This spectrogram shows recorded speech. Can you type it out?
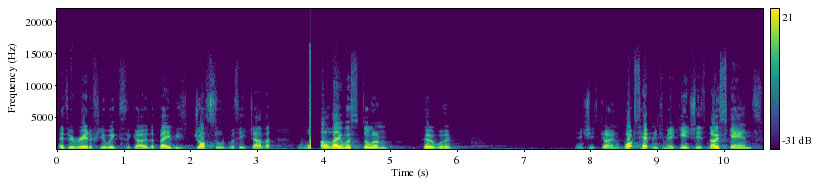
As we read a few weeks ago, the babies jostled with each other while they were still in her womb and she's going, What's happening to me? Again, she has no scans.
